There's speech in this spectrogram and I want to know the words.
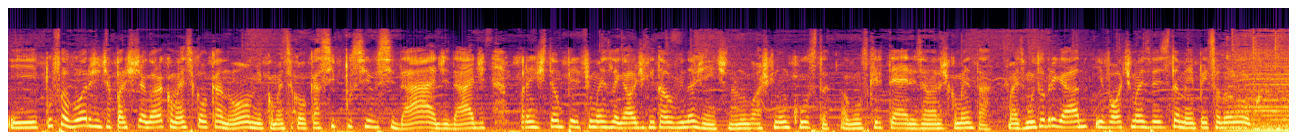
E por favor, gente, a partir de agora comece a colocar nome, comece a colocar, se possível, cidade, idade, pra gente ter um perfil mais legal de quem tá ouvindo a gente, né? Não, acho que não custa alguns critérios na hora de comentar. Mas muito obrigado e volte mais vezes também, Pensador Louco.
